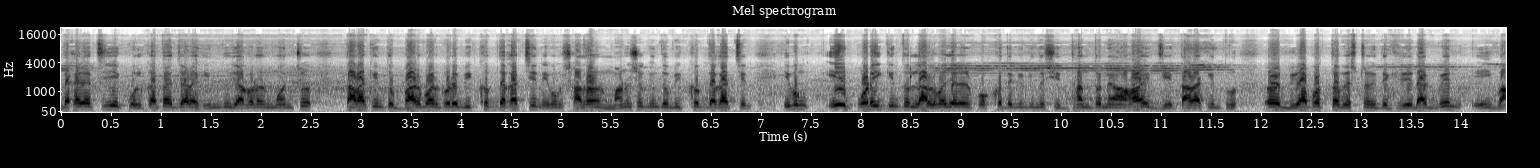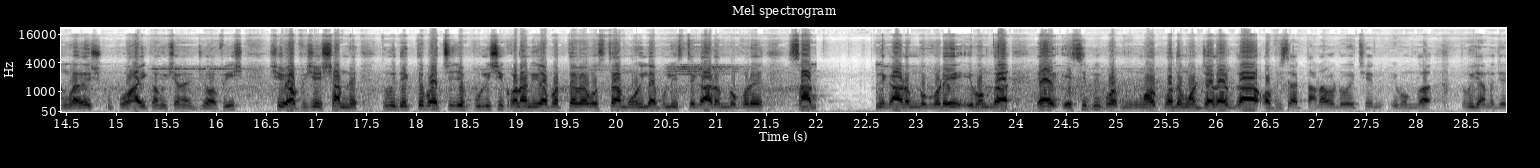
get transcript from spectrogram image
দেখা যাচ্ছে যে কলকাতার যারা হিন্দু জাগরণ মঞ্চ, তারা কিন্তু বারবার করে বিক্ষোভ দেখাচ্ছেন এবং সাধারণ মানুষও কিন্তু বিক্ষোভ দেখাচ্ছেন এবং এরপরেই কিন্তু লালবাজারের পক্ষ থেকে কিন্তু সিদ্ধান্ত নেওয়া হয় যে তারা কিন্তু নিরাপত্তা বেষ্টনীতে ঘিরে রাখবেন এই বাংলাদেশ উপ হাই কমিশনের যে অফিস, সেই অফিসের সামনে। তুমি দেখতে পাচ্ছ যে পুলিশি কড়া নিরাপত্তা ব্যবস্থা মহিলা পুলিশ থেকে আরম্ভ করে সাব থেকে আরম্ভ করে এবং এসিপি পদমর্যাদার অফিসার তারাও রয়েছেন এবং তুমি জানো যে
